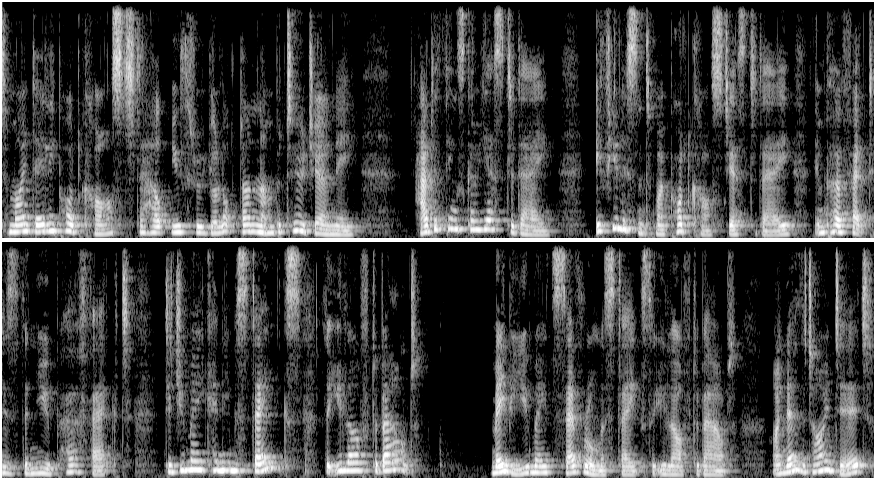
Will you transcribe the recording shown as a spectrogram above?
to my daily podcast to help you through your lockdown number two journey. How did things go yesterday? If you listened to my podcast yesterday, Imperfect is the New Perfect, did you make any mistakes that you laughed about? Maybe you made several mistakes that you laughed about. I know that I did.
